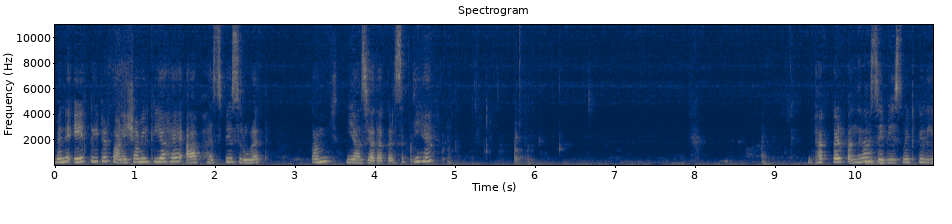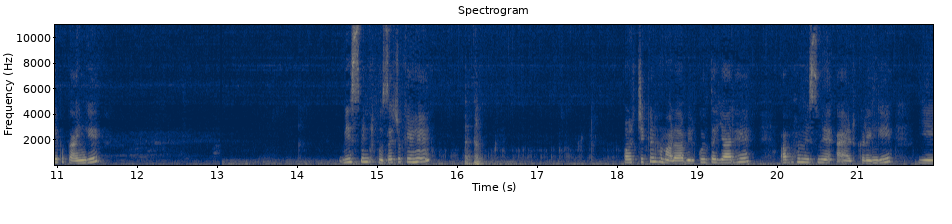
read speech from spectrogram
मैंने एक लीटर पानी शामिल किया है। आप हंसबे ज़रूरत कम या ज़्यादा कर सकती हैं। ढककर 15 से 20 मिनट के लिए पकाएँगे। 20 मिनट गुजर चुके हैं और चिकन हमारा बिल्कुल तैयार है। अब हम इसमें ऐड करेंगे, ये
